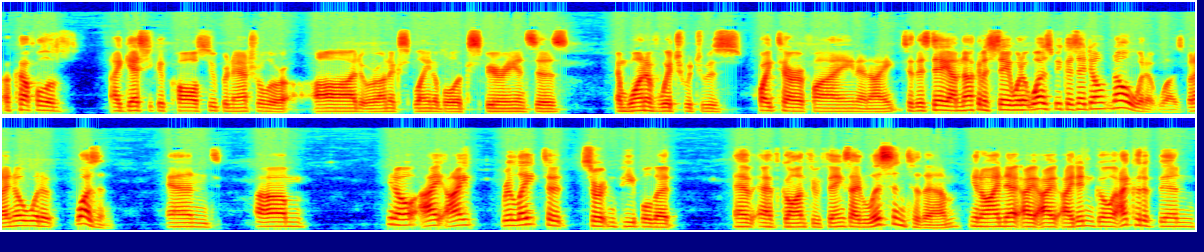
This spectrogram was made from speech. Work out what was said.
a couple of, I guess you could call supernatural or odd or unexplainable experiences, and one of which which was quite terrifying. And I to this day I'm not going to say what it was because I don't know what it was, but I know what it wasn't. And um, you know, I I relate to certain people that have, have gone through things. I listened to them. You know, I, ne- I, I, I didn't go, I could have been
